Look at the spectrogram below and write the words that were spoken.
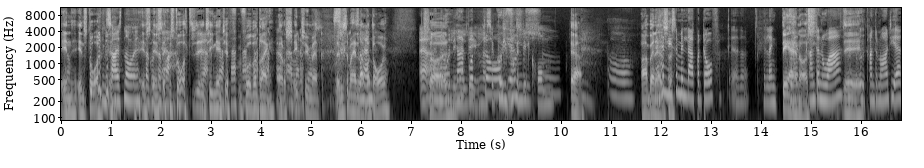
en, en stor... En 16-årig, en, der kunne en, fra. en stor øh, teenager fodbolddreng. Er du sindssyg, mand? Det er ligesom at have en Så han- labrador, jo. Ja, Så, så, øh, han lige halvdelen, og så kunne I få en lille krumme. Ja. Ah, men Er han altså, ligesom en Labrador? Altså, eller en Det er han også. Grand som Det- du ved, Grand Danois, de er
